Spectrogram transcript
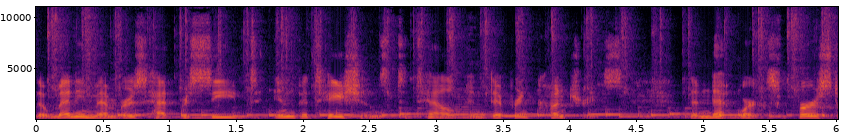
Though many members had received invitations to tell in different countries, the network's first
